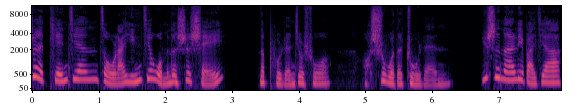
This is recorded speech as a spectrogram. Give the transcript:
这田间走来迎接我们的是谁？”那仆人就说：“哦，是我的主人。”于是呢，利百加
